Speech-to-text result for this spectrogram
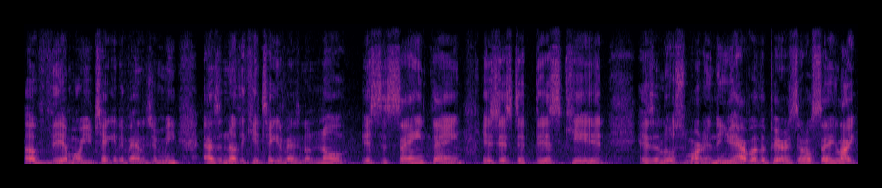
of them, or you're taking advantage of me." As another kid taking advantage. No, no, it's the same thing. It's just that this kid is a little smarter. And then you have other parents that'll say, like,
